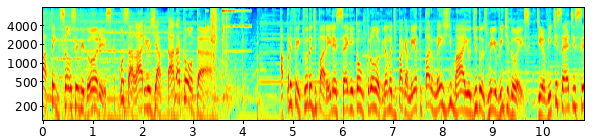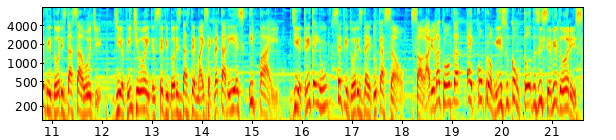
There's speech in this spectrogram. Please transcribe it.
Atenção servidores, o salário já tá na conta. A Prefeitura de Parelhas segue com o cronograma de pagamento para o mês de maio de 2022. Dia 27, servidores da saúde. Dia 28, servidores das demais secretarias e PAI. Dia 31, servidores da educação. Salário na conta é compromisso com todos os servidores.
